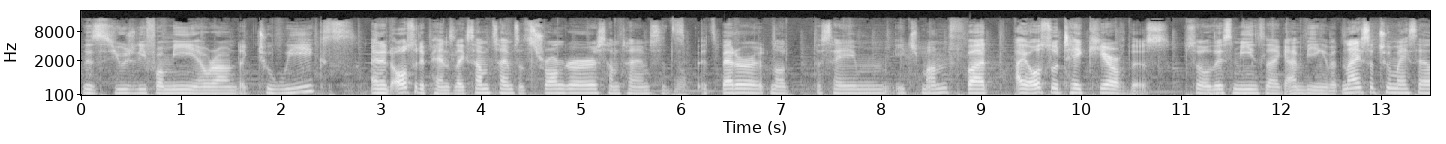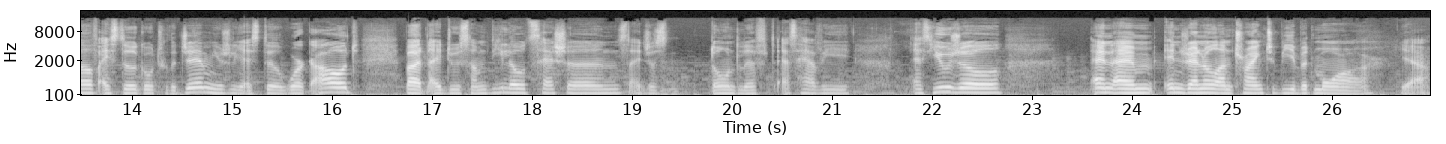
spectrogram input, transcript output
this is usually for me around like two weeks. And it also depends. Like sometimes it's stronger, sometimes it's it's better, not the same each month. But I also take care of this. So this means like I'm being a bit nicer to myself. I still go to the gym. Usually I still work out, but I do some deload sessions. I just mm-hmm. don't lift as heavy as usual. And I'm in general I'm trying to be a bit more yeah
